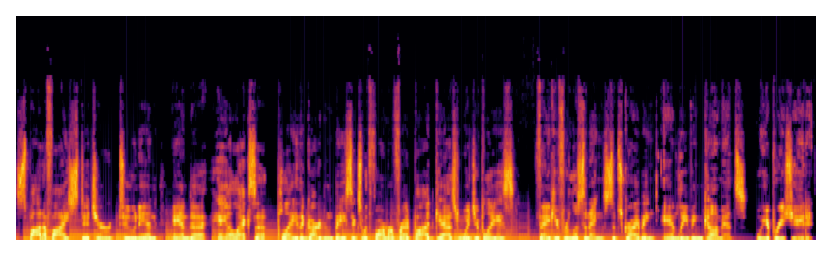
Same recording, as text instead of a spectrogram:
Spotify, Stitcher, TuneIn, and uh, hey Alexa, play the Garden Basics with Farmer Fred podcast, would you please? Thank you for listening, subscribing, and leaving comments. We appreciate it.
